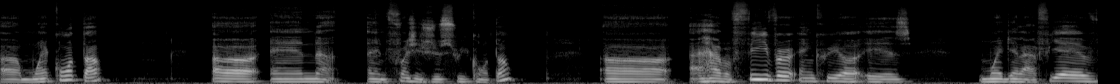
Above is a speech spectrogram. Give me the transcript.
uh, moins content. Uh, and uh, in French is je suis content. Uh, I have a fever in Creole is moi gen la fièvre,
